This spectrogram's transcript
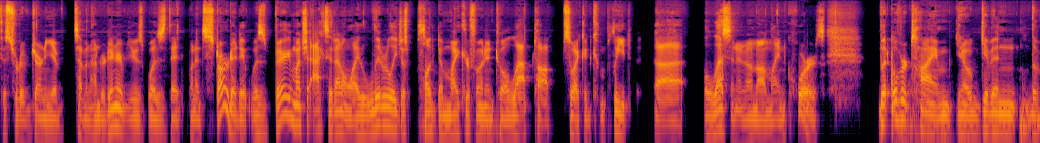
the sort of journey of 700 interviews was that when it started, it was very much accidental. I literally just plugged a microphone into a laptop so I could complete uh, a lesson in an online course. But over time, you know, given the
